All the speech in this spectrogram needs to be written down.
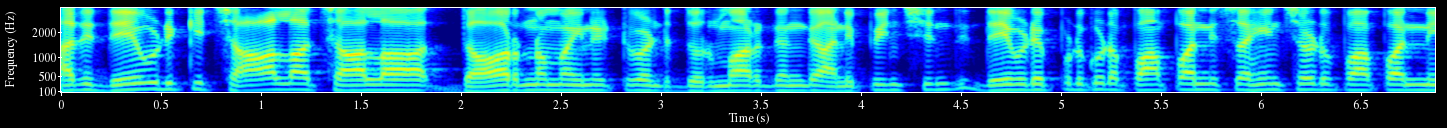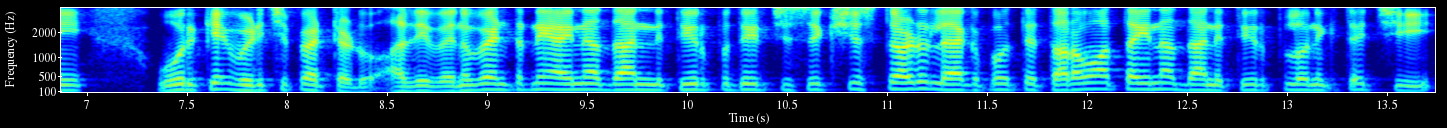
అది దేవుడికి చాలా చాలా దారుణమైనటువంటి దుర్మార్గంగా అనిపించింది. దేవుడు ఎప్పుడు కూడా పాపాన్ని సహించాడు పాపాన్ని ఊరికే విడిచిపెట్టడు. అది వెనువెంటనే అయినా దాన్ని తీర్పు తీర్చి శిక్షిస్తాడు లేకపోతే తర్వాత అయినా దాన్ని తీర్పులోనికి తెచ్చి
